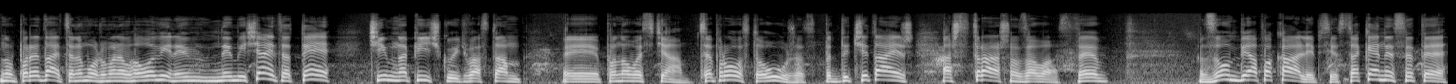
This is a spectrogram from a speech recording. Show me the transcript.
ну, передати це не можу, у мене в голові не, не вміщається те, чим напічкують вас там е, по новостям. Це просто ужас. Ти Читаєш, аж страшно за вас. Це зомбі-апокаліпсис, таке несете.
